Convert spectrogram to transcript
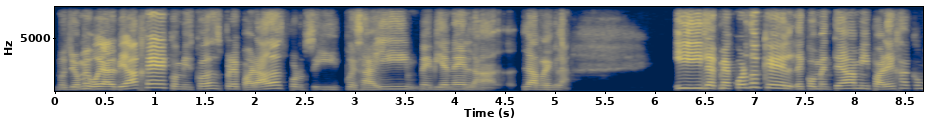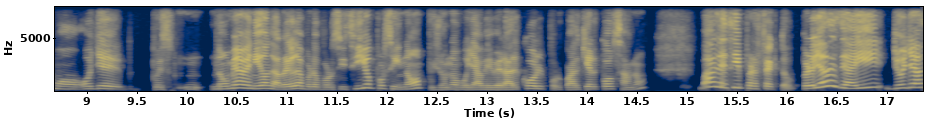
pues yo me voy al viaje con mis cosas preparadas por si pues ahí me viene la, la regla. Y le, me acuerdo que le comenté a mi pareja como, oye, pues no me ha venido la regla, pero por si sí o por si no, pues yo no voy a beber alcohol por cualquier cosa, ¿no? Vale, sí, perfecto. Pero ya desde ahí yo ya,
